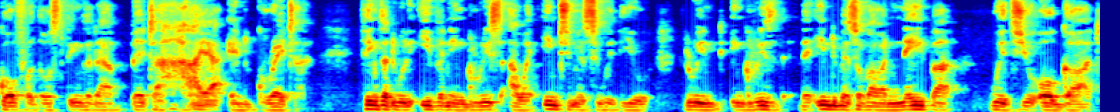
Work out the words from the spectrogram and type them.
go for those things that are better, higher, and greater. Things that will even increase our intimacy with you, will increase the intimacy of our neighbor with you, O God.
